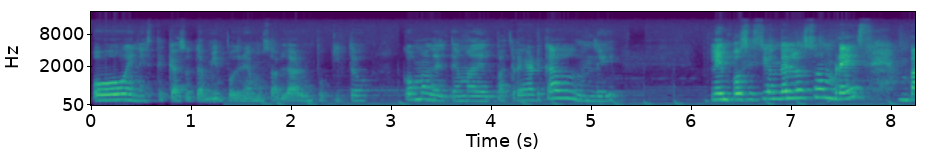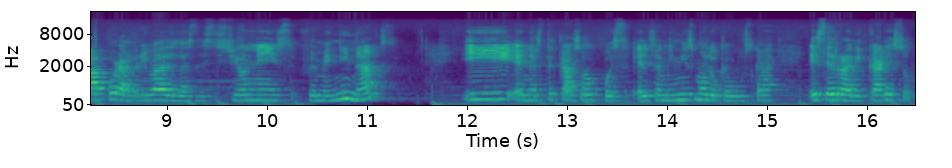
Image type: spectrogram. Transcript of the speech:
O en este caso también podríamos hablar un poquito como del tema del patriarcado, donde la imposición de los hombres va por arriba de las decisiones femeninas y en este caso pues el feminismo lo que busca es erradicar eso.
